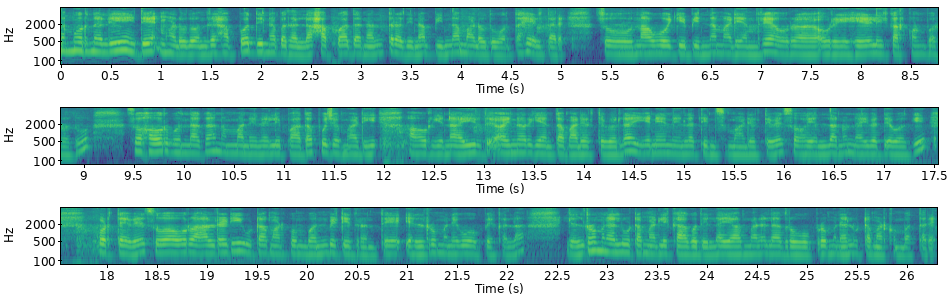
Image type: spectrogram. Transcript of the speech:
ನಮ್ಮೂರಿನಲ್ಲಿ ಇದೇ ಮಾಡೋದು ಅಂದರೆ ಹಬ್ಬದ ದಿನ ಬರಲ್ಲ, ಹಬ್ಬದ ನಂತರ ದಿನ ಭಿನ್ನ ಮಾಡೋದು ಅಂತ ಹೇಳ್ತಾರೆ. ಸೊ ನಾವು ಹೋಗಿ ಭಿನ್ನ ಮಾಡಿ ಅಂದರೆ ಅವರ, ಅವರಿಗೆ ಹೇಳಿ ಕರ್ಕೊಂಡು ಬರೋದು. ಸೊ ಅವ್ರು ಬಂದಾಗ ನಮ್ಮ ಮನೆಯಲ್ಲಿ ಪಾದ ಪೂಜೆ ಮಾಡಿ ಅವ್ರಿಗೆ ಐದು, ಐನೂರಿಗೆ ಅಂತ ಮಾಡಿರ್ತೇವಲ್ಲ, ಏನೇನೆಲ್ಲ ತಿನಿಸು ಮಾಡಿರ್ತೇವೆ ಸೊ ಎಲ್ಲನೂ ನೈವೇದ್ಯವಾಗಿ ಕೊಡ್ತೇವೆ. ಸೊ ಅವರು ಆಲ್ರೆಡಿ ಊಟ ಮಾಡ್ಕೊಂಡು ಬಂದುಬಿಟ್ಟಿದ್ರಂತೆ. ಎಲ್ಲರೂ ಮನೆಗೂ ಹೋಗ್ಬೇಕಲ್ಲ. ಎಲ್ಲರೂ ಮನೇಲಿ ಊಟ ಮಾಡ್ಲಿಕ್ಕೆ ಆಗೋದಿಲ್ಲ. ಯಾವ ಮನೇಲಾದರೂ ಒಬ್ಬರು ಮನೇಲಿ ಊಟ ಮಾಡ್ಕೊಂಡು ಬರ್ತಾರೆ.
